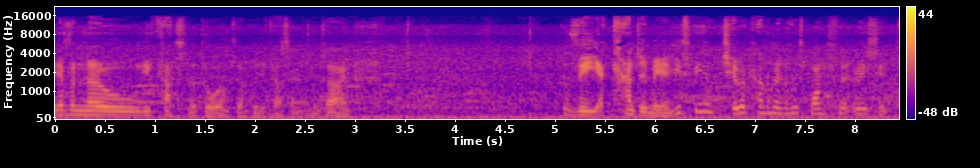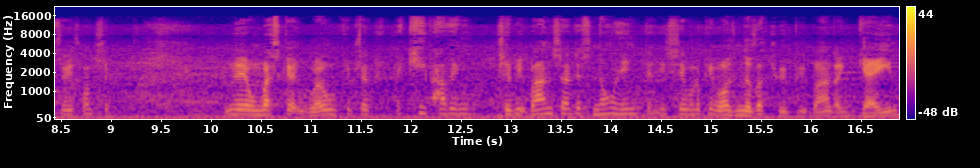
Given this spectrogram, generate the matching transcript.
You ever know Newcastle at all? I'm Newcastle all the time. The Academy. It used to be two who sponsored it recently. So he sponsored near on Westgate Road. Keep saying they keep having tribute bands. And just no one in. You see, we're looking for another tribute band again.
